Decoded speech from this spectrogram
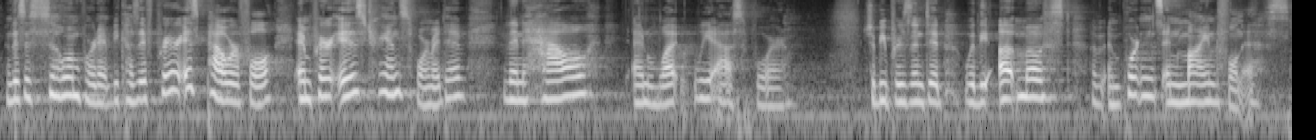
And this is so important because if prayer is powerful and prayer is transformative, then how and what we ask for should be presented with the utmost of importance and mindfulness.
